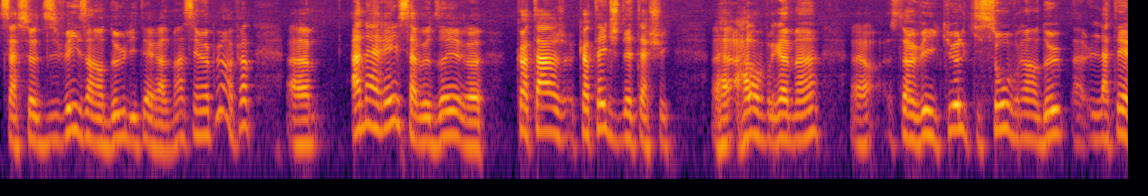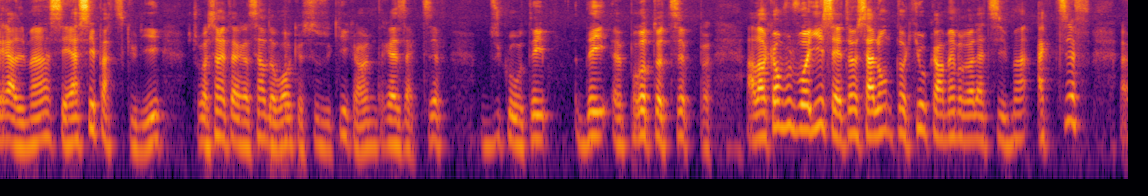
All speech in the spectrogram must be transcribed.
Ça se divise en deux littéralement. C'est un peu en fait. Euh, ça veut dire euh, cottage, cottage détaché. alors vraiment, c'est un véhicule qui s'ouvre en deux latéralement. C'est assez particulier. Je trouve ça intéressant de voir que Suzuki est quand même très actif du côté des euh, prototypes. Alors, comme vous le voyez, c'est un salon de Tokyo quand même relativement actif. Euh,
